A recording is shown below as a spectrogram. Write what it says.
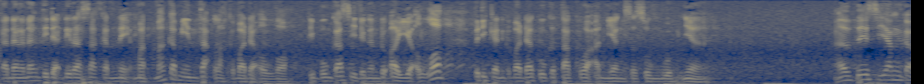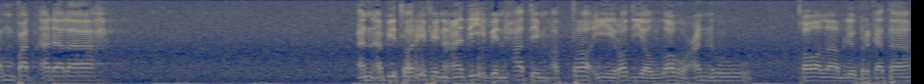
kadang-kadang tidak dirasakan nikmat maka mintalah kepada Allah. Dipungkasi dengan doa ya Allah berikan kepadaku ketakwaan yang sesungguhnya. Hadis yang keempat adalah An Abi Tharifin Adi bin Hatim At-Ta'i radhiyallahu anhu qala beliau berkata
